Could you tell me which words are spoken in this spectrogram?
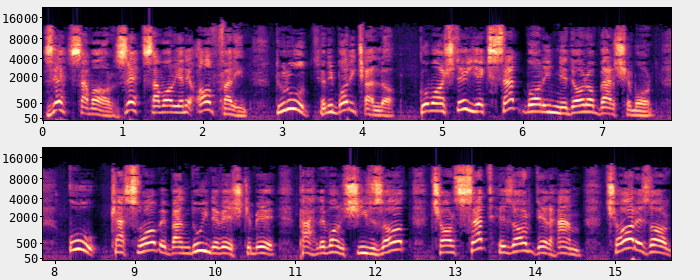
زه سوار زه سوار یعنی آفرین. درود یعنی باری کلا گماشته یکصد بار این ندا را برشمرد. او کسرا به بندوی نوشت که به پهلوان شیرزاد چهارصد هزار درهم چهار هزار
